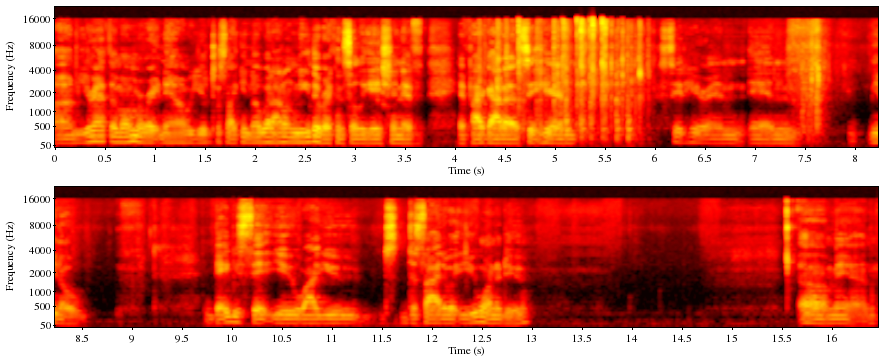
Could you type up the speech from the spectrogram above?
um, you're at the moment right now where you're just like you know what? I don't need the reconciliation if if i gotta sit here and sit here and and you know babysit you while you decide what you want to do. Oh man.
